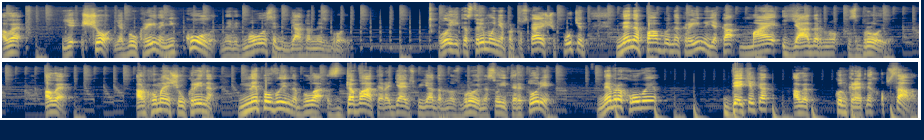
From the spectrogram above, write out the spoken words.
але що, якби Україна ніколи не відмовилася від ядерної зброї? Логіка стримування припускає, що Путін не напав би на країну, яка має ядерну зброю. Але аргумент, що Україна не повинна була здавати радянську ядерну зброю на своїй території, не враховує декілька, але конкретних обставин.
